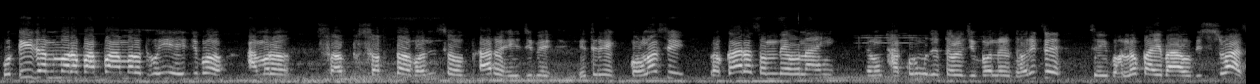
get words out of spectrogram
ଗୋଟିଏ ଜନ୍ମର ପାପ ଆମର ଧୋଇ ହେଇଯିବ। ଆମର ସପ- ସପ୍ତ ବଂଶ ଉଦ୍ଧାର ହେଇଯିବେ। ଏଥିରେ କୌଣସି ପ୍ରକାର ସନ୍ଦେହ ନାହିଁ। ତେଣୁ ଠାକୁରଙ୍କୁ ଯେତେବେଳେ ଜୀବନରେ ଧରିଛେ ସେଇ ଭଲ ପାଇବା ଆଉ ବିଶ୍ୱାସ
